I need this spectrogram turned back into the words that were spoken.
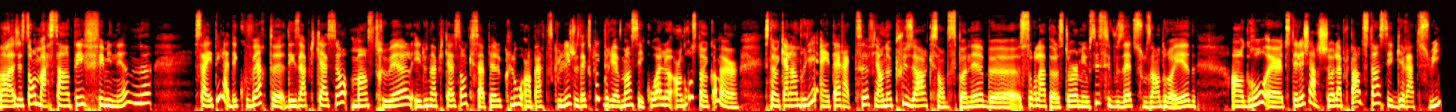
dans la gestion de ma santé féminine. Ça a été la découverte des applications menstruelles et d'une application qui s'appelle Clou en particulier. Je vous explique brièvement c'est quoi là. En gros, c'est un comme un c'est un calendrier interactif. Il y en a plusieurs qui sont disponibles euh, sur l'Apple Store, mais aussi si vous êtes sous Android. En gros, euh, tu télécharges ça. La plupart du temps, c'est gratuit.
